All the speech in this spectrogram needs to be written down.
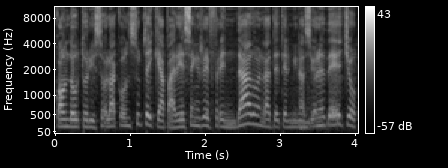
cuando autorizó la consulta y que aparecen refrendados en las determinaciones de hecho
